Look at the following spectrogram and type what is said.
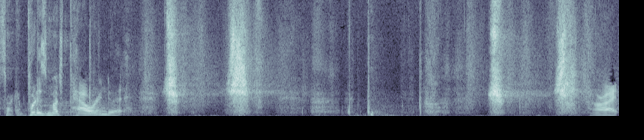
So I can put as much power into it. All right,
